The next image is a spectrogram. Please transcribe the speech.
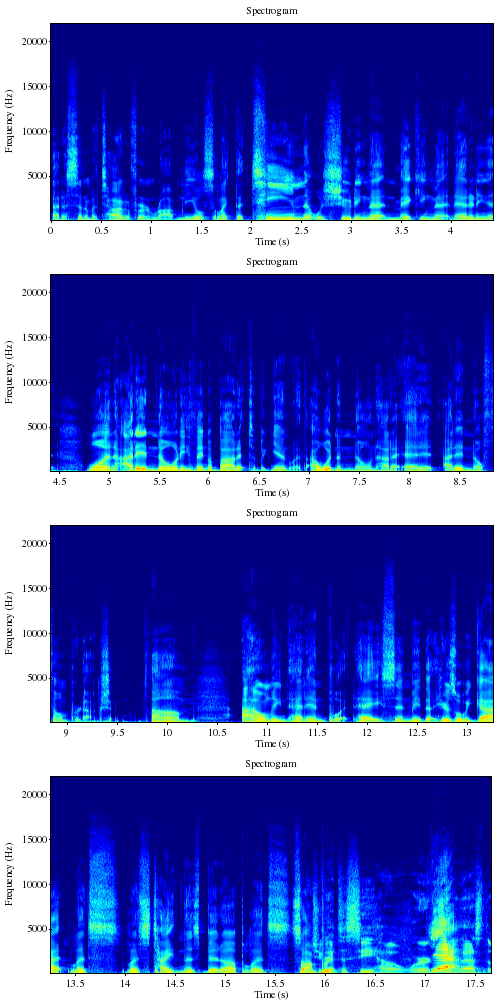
I had a cinematographer in Rob Nielsen. Like the team that was shooting that and making that and editing it. One, I didn't know anything about it to begin with. I wouldn't have known how to edit. I didn't know film production. Um, I only had input. Hey, send me the. Here's what we got. Let's let's tighten this bit up. Let's. So I'm you pre- got to see how it works. Yeah. so that's the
